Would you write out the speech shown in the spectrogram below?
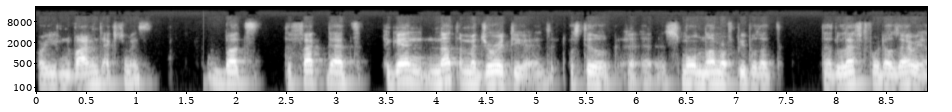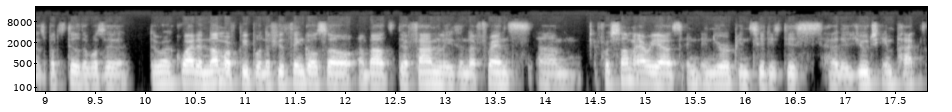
or even violent extremists. But the fact that again, not a majority, it was still a, a small number of people that that left for those areas. But still, there was a there were quite a number of people. And if you think also about their families and their friends, um, for some areas in, in European cities, this had a huge impact.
